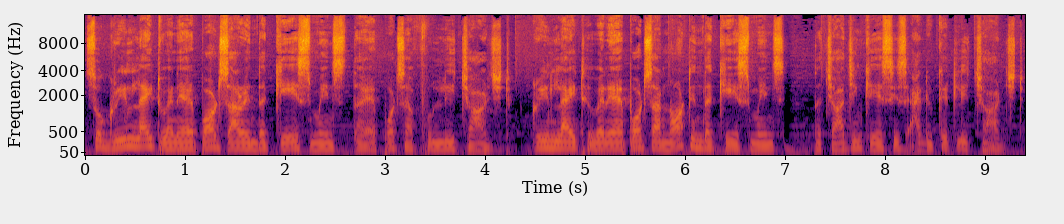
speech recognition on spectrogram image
So green light when AirPods are in the case means the AirPods are fully charged. Green light when AirPods are not in the case means the charging case is adequately charged.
